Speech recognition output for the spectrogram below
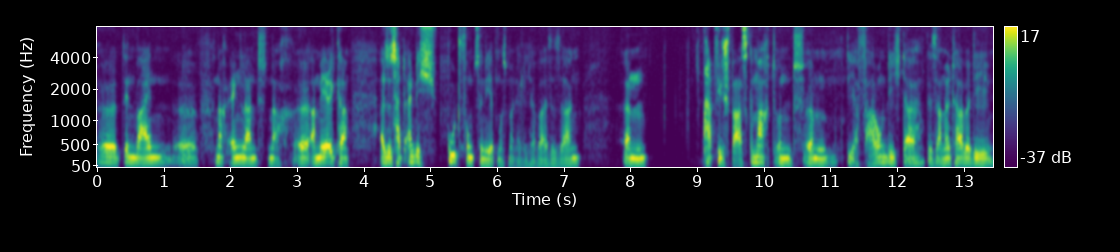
äh, den Wein äh, nach England, nach äh, Amerika. Also es hat eigentlich gut funktioniert, muss man ehrlicherweise sagen. Ähm, hat viel Spaß gemacht und ähm, die Erfahrung, die ich da gesammelt habe, die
